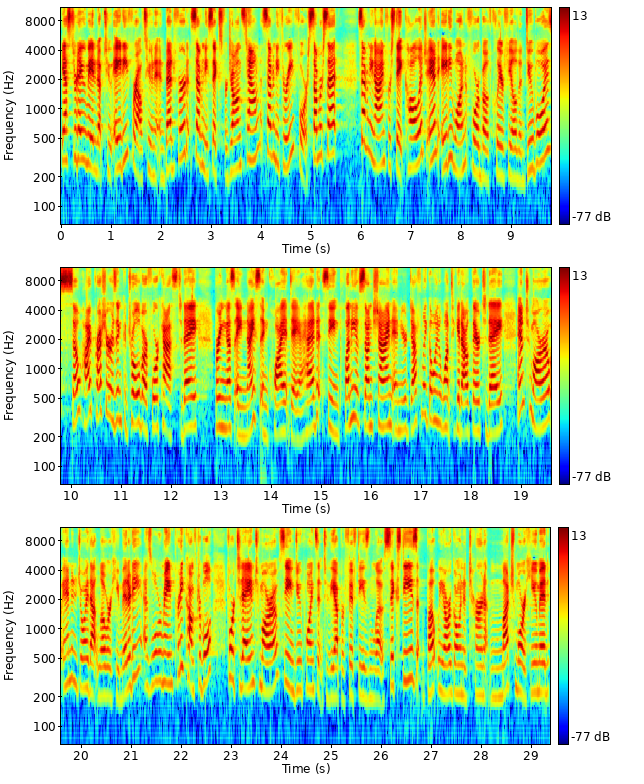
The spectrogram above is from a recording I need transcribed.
Yesterday, we made it up to 80 for Altoona and Bedford, 76 for Johnstown, 73 for Somerset, 79 for State College, and 81 for both Clearfield and DuBois. So high pressure is in control of our forecast today, bringing us a nice and quiet day ahead, seeing plenty of sunshine, and you're definitely going to want to get out there today and tomorrow and enjoy that lower humidity as we'll remain pretty comfortable for today and tomorrow, seeing dew points into the upper 50s and low 60s, but we are going to turn much more humid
